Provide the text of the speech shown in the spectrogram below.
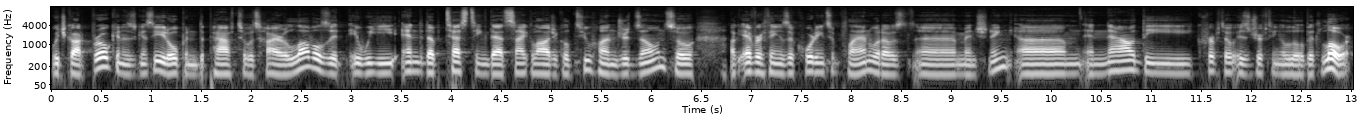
which got broken. As you can see, it opened the path towards higher levels. It, it we ended up testing that psychological 200 zone, so uh, everything is according to plan. What I was uh, mentioning, um, and now the crypto is drifting a little bit lower.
